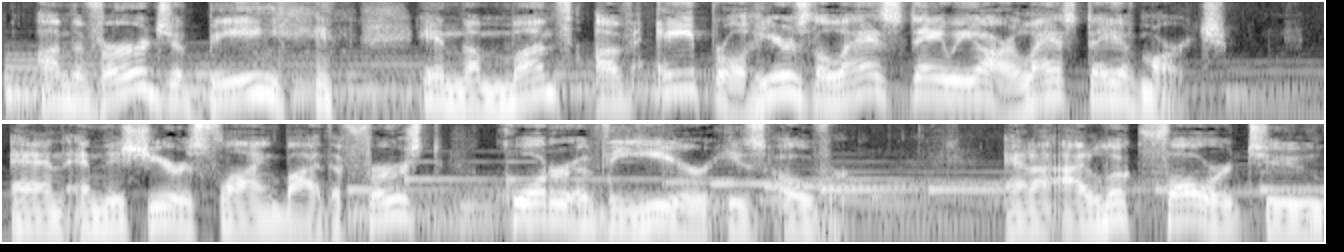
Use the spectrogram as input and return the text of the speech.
on the verge of being in, the month of April. Here's the last day we are, last day of March. And, and this year is flying by. The first quarter of the year is over. And I, I look forward to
